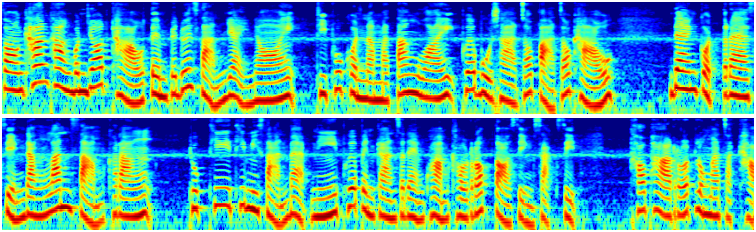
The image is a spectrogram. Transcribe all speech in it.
สองข้างทางบนยอดเขาเต็มไปด้วยสารใหญ่น้อย ที่ผู้คนนำมาตั้งไว้เพื่อบูชาเจ้าป่าเจ้าเขา แดงกดแตรเสียงดังลั่นสามครั้ง ทุกที่ที่มีสารแบบนี้เพื่อเป็นการแสดงความเคารพต่อสิ่งศักดิ์สิทธิ์ เขาพารถลงมาจากเขา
